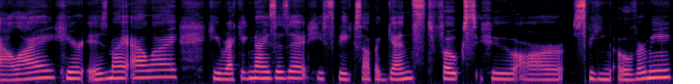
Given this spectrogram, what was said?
ally. Here is my ally. He recognizes it. He speaks up against folks who are speaking over me.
